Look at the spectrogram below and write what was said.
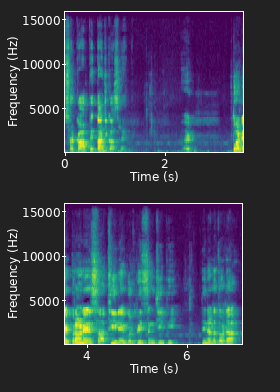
ਸਰਕਾਰ ਤੇ ਤੰਜ ਕੱਸ ਰਹੇ ਨੇ। ਤੁਹਾਡੇ ਪੁਰਾਣੇ ਸਾਥੀ ਨੇ ਗੁਰਪ੍ਰੀਤ ਸਿੰਘ ਜੀਪੀ ਜਿਨ੍ਹਾਂ ਨਾਲ ਤੁਹਾਡਾ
